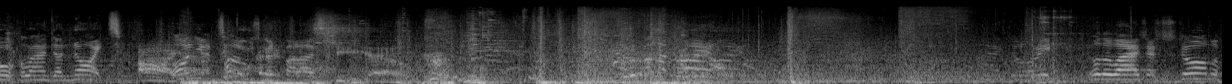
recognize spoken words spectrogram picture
Northlander Knight. On your toes, good fellas. For the! Dory, otherwise a storm of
